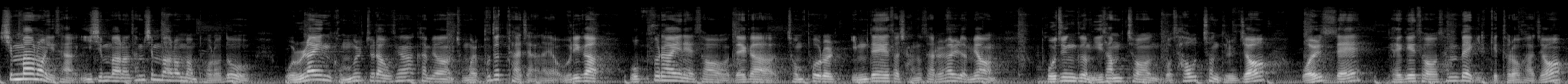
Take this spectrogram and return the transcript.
10만 원 이상, 20만 원, 30만 원만 벌어도 온라인 건물주라고 생각하면 정말 뿌듯하지 않아요. 우리가 오프라인에서 내가 점포를 임대해서 장사를 하려면 보증금 2, 3천, 뭐 4, 5천 들죠. 월세 100에서 300 이렇게 들어가죠.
